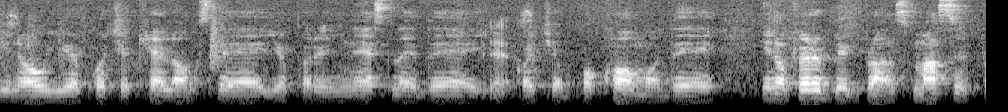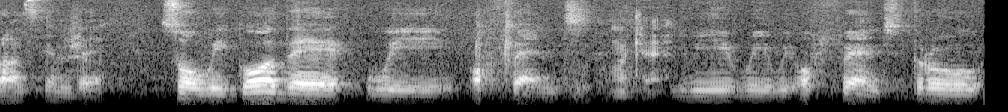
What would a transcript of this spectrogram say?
You know, you have got your Kellogg's there, you've got your Nestle there, you've got your Bokomo there. You know, very big brands, massive brands in there. So we go there, we offend. Okay. We, we, we offend through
